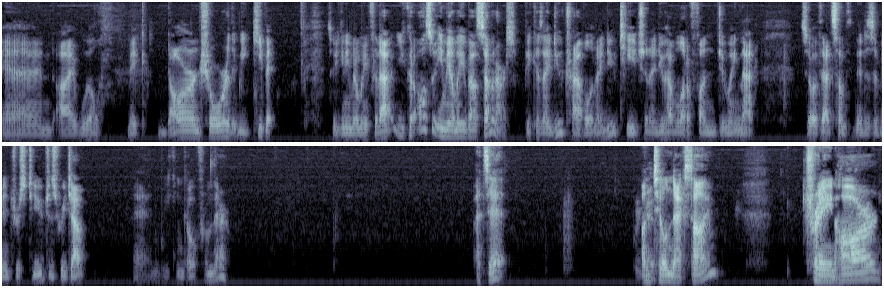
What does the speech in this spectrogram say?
and I will make darn sure that we keep it. So you can email me for that. You could also email me about seminars because I do travel and I do teach and I do have a lot of fun doing that. So if that's something that is of interest to you, just reach out and we can go from there. That's it. We're good. Until next time, train hard,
